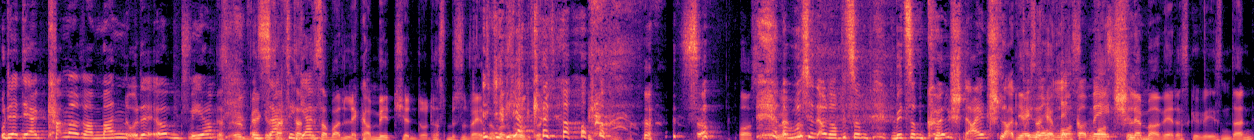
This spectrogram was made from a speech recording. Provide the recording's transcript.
Oder der Kameramann oder irgendwer. Dass irgendwer gesagt sagte, hat, ja, ist aber ein lecker Mädchen, du, das müssen wir jetzt aber ja, so. genau. so. Horst Man Schlemmer. muss ihn auch noch mit so, einem- mit so einem Kölschen Einschlag. Ja, ich sag ja, Oh, Horst, Horst. Schlemmer wäre das gewesen dann.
